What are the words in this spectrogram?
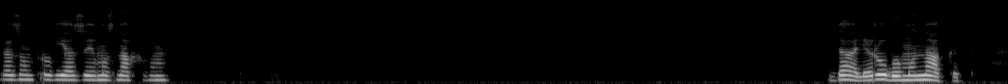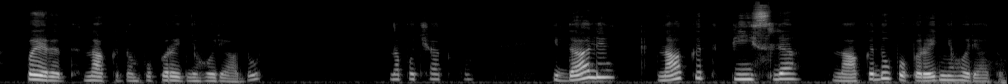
разом пров'язуємо з нахилом. Далі робимо накид перед накидом попереднього ряду на початку, і далі накид після накиду попереднього ряду.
